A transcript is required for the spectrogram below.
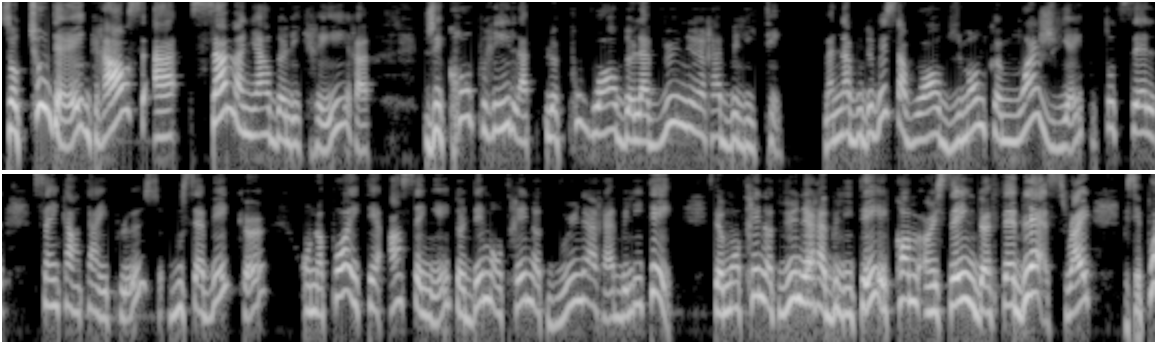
So today, grâce à sa manière de l'écrire, j'ai compris le pouvoir de la vulnérabilité. Maintenant, vous devez savoir du monde que moi je viens, pour toutes celles 50 ans et plus, vous savez que on n'a pas été enseigné de démontrer notre vulnérabilité. De montrer notre vulnérabilité est comme un signe de faiblesse, right? Mais c'est pas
